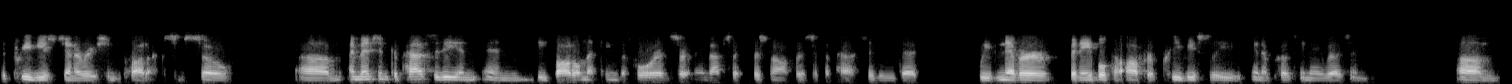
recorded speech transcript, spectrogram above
the previous generation products. So um, I mentioned capacity and, and debottlenecking before, and certainly MabSelect Prisma offers a capacity that we've never been able to offer previously in a protein A resin. Um,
